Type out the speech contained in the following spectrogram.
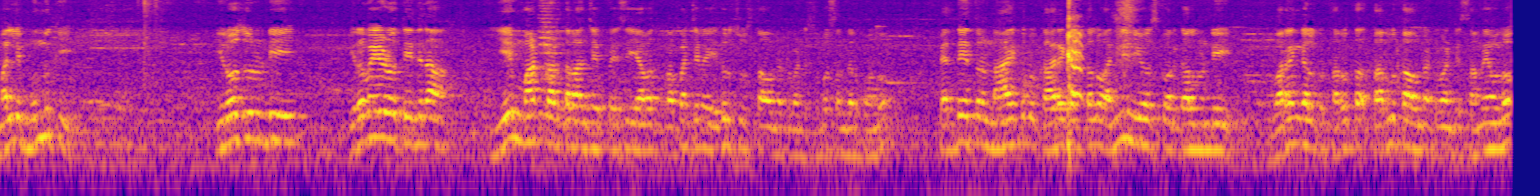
మళ్ళీ ముందుకి ఈ రోజు నుండి ఇరవై ఏడవ తేదీన ఏం మాట్లాడతారా అని చెప్పేసి యావత్ ప్రపంచమే ఎదురు చూస్తూ ఉన్నటువంటి శుభ సందర్భంలో పెద్ద ఎత్తున నాయకులు కార్యకర్తలు అన్ని నియోజకవర్గాల నుండి వరంగల్కు తరుత తరలుతా ఉన్నటువంటి సమయంలో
